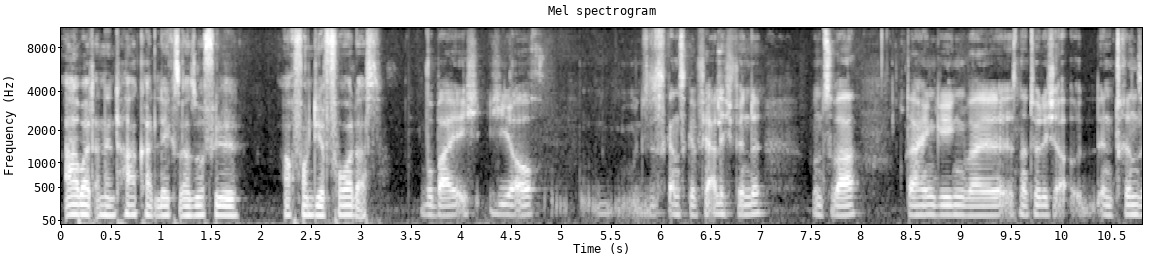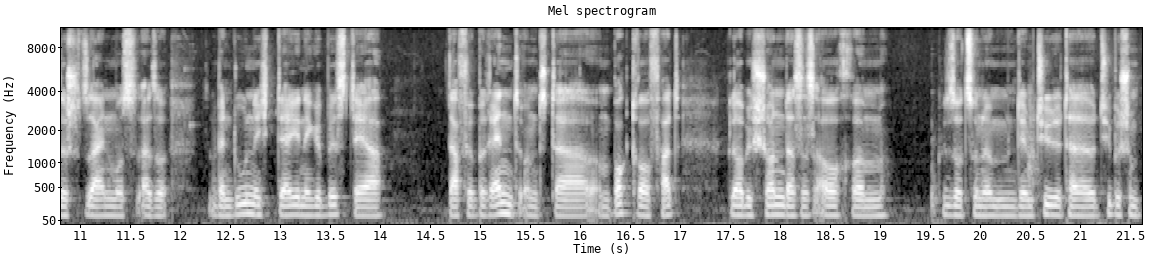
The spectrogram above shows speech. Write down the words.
Arbeit an den Tag halt legst, also so viel auch von dir forderst. Wobei ich hier auch das ganz gefährlich finde. Und zwar dahingegen, weil es natürlich intrinsisch sein muss. Also wenn du nicht derjenige bist, der dafür brennt und da Bock drauf hat, glaube ich schon, dass es auch ähm, so zu einem dem typischen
